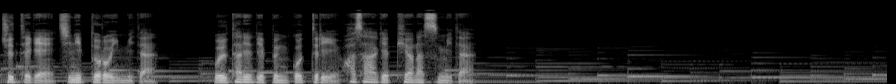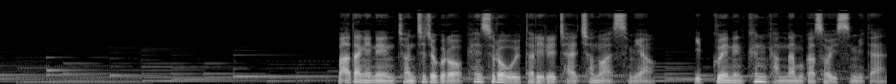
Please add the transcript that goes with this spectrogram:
주택의 진입도로입니다. 울타리 예쁜 꽃들이 화사하게 피어났습니다. 마당에는 전체적으로 펜스로 울타리를 잘 쳐놓았으며 입구에는 큰 감나무가 서 있습니다.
